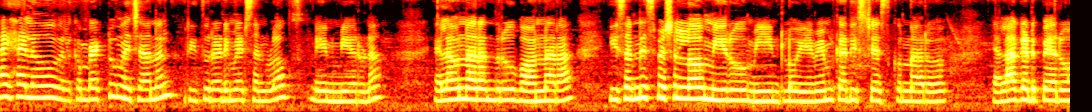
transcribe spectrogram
Hi hello welcome back to my channel Ritu readymades and blogs. నేను మీ అరుణ. ఎలా ఉన్నారు అందరూ? బాగున్నారా? ఈ సండే స్పెషల్లో మీరు మీ ఇంట్లో ఏమేమి కర్రీస్ చేసుకున్నారు? ఎలా గడిపారు?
